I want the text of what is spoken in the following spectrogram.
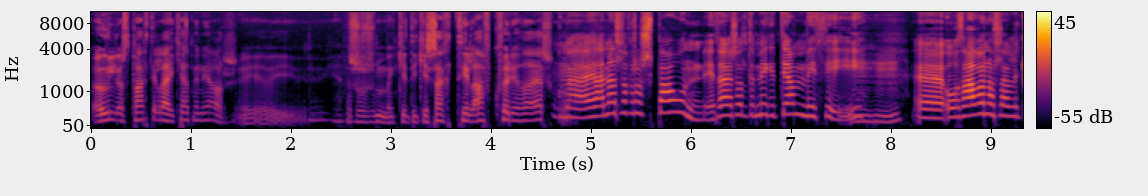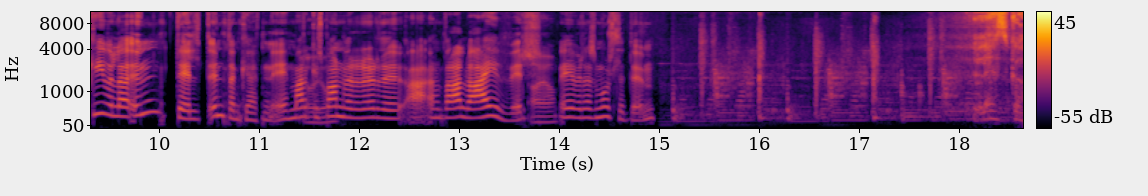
augljóst partílag í kjarnin í ár. Ég, ég, ég get ekki sagt til af hverju það er sko. Nei það er náttúrulega frá spáni það er svolítið mikið djam í því. Mm -hmm. uh, og það var náttúrulega gífilega umdild undan kjarni margir spánverðar örðu bara alveg æfir já, já. yfir þessum úrslitum. Let's go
